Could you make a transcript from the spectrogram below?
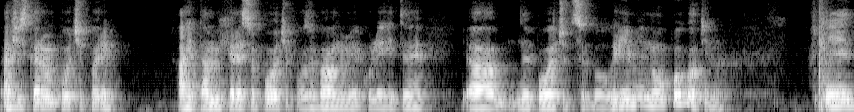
аз ще изкарвам повече пари. А и там ми харесва повече, по-забавно ми е колегите, а, не повечето са българи, ми е много по-готино. И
